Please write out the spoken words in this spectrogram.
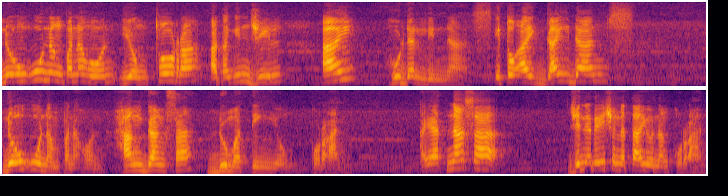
Noong unang panahon, yung Torah at ang Injil ay hudal linnas. Ito ay guidance noong unang panahon hanggang sa dumating yung Quran. Kaya't nasa generation na tayo ng Quran.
